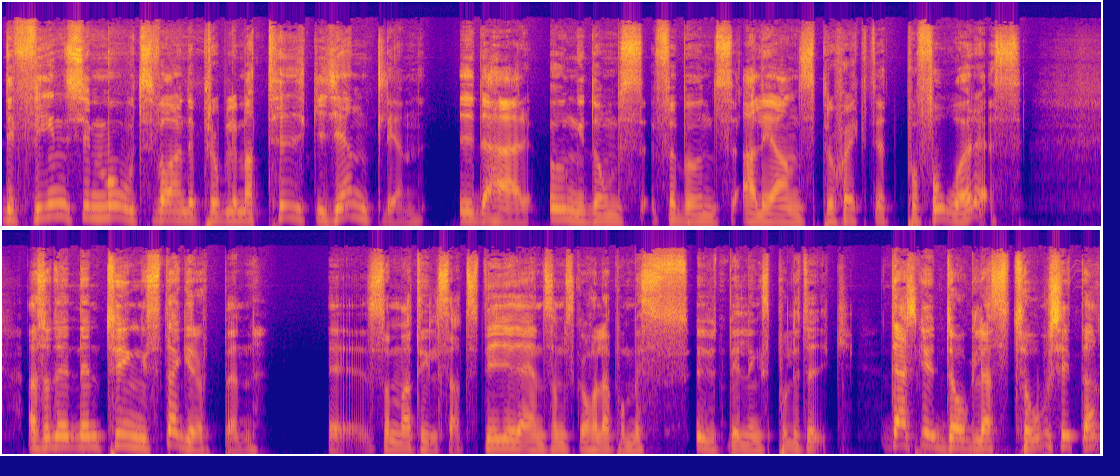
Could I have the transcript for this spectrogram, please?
det finns ju motsvarande problematik egentligen i det här ungdomsförbundsalliansprojektet på Fores. Alltså den, den tyngsta gruppen eh, som har tillsatts, det är ju den som ska hålla på med utbildningspolitik. Där ska ju Douglas Thor sitta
